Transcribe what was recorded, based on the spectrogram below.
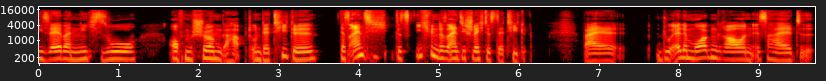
die selber nicht so auf dem Schirm gehabt. Und der Titel, das einzig, das, ich finde das einzig schlechte ist der Titel. Weil Duelle Morgengrauen ist halt,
